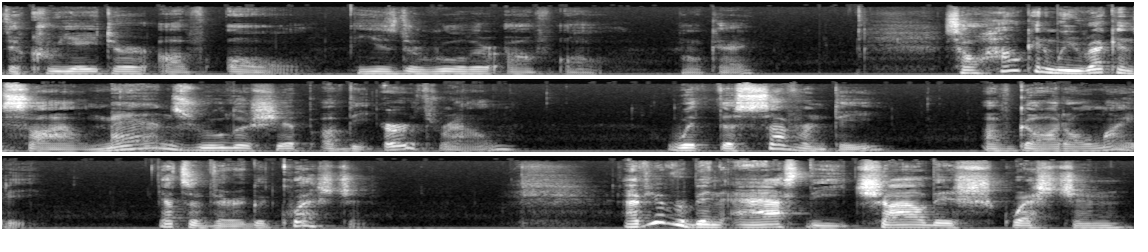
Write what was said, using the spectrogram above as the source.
the creator of all. He is the ruler of all. Okay? So, how can we reconcile man's rulership of the earth realm with the sovereignty of God Almighty? That's a very good question. Have you ever been asked the childish question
